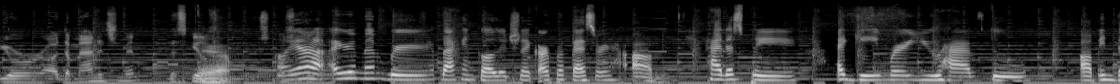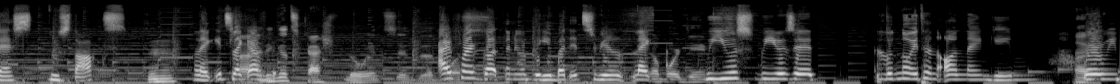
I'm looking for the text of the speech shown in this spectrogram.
your uh, the management, the skills. Yeah. that you're supposed Oh yeah, I remember back in college, like our professor um had us play a game where you have to um invest two stocks. Like it's like Uh, a I think that's cash flow. It's it, it I forgot the name of the game, but it's real. Like a board game. we use we use it. No, it's an online game Uh, where we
